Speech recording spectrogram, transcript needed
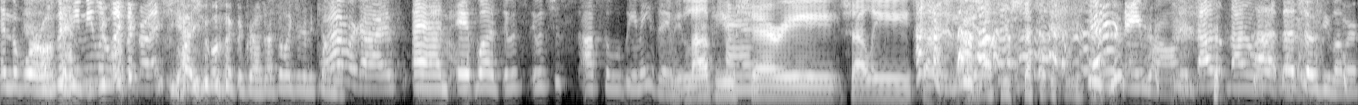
in the world. And Amy looks you- like the Grinch. Yeah, you look like the Grudge. I feel like you're gonna kill me. Whatever, guys. And it was, it was, it was just absolutely amazing. We love you, And- Sherry, Shelly, Shelly. We love you, Shelly. Get her name wrong. That, that, Uh, that shows you love her.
